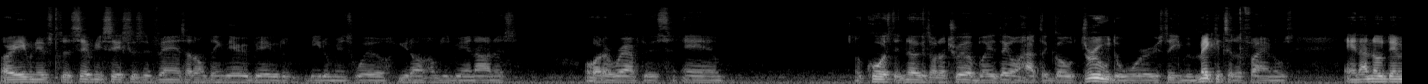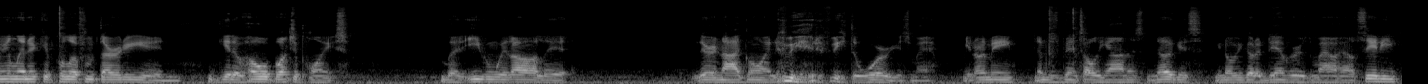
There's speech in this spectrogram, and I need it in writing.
Or even if the 76ers advance, I don't think they would be able to beat them as well. You know, I'm just being honest. Or the Raptors. And, of course, the Nuggets or the Trailblazers, they're going to have to go through the Warriors to even make it to the finals. And I know Damian Leonard can pull up from 30 and get a whole bunch of points. But even with all that, they're not going to be able to beat the Warriors, man. You know what I mean? I'm just being totally honest. Nuggets, you know, you go to Denver, it's Mile House City.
